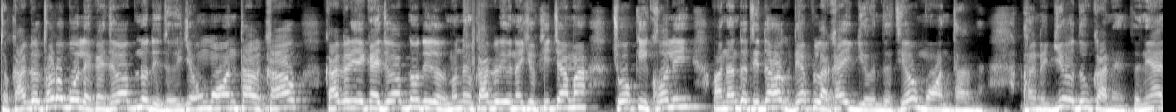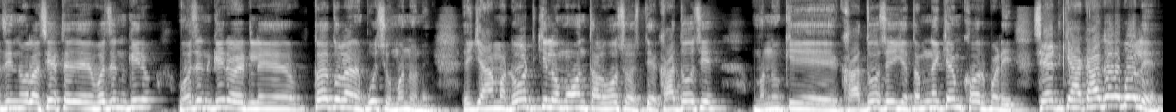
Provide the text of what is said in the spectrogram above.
તો કાગળ થોડો બોલે, કાંઈ જવાબ ન દીધો. એ કે હું મોહનથાળ ખાવ. કાગળીએ કાંઈ જવાબ ન દીધો. મને કાગળીઓ નાખ્યું ખીચામાં, ચોકી ખોલી અને અંદરથી દહક ઢેપલા ખાઈ ગયો અંદરથી, હો મોહનથાળના અને ગયો દુકાને. તો ત્યાં જઈને ઓલા શેઠે વજન કર્યો. વજન કર્યો એટલે તરત ઓલાને પૂછ્યું મનુને એ કે, આમાં દોઢ કિલો મોહનથાળ ઓછો છે, તે ખાધો છે? મનુ કે, ખાધો છે. કે, તમને કેમ ખબર પડી? શેઠ કે, આ કાગળ બોલે.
